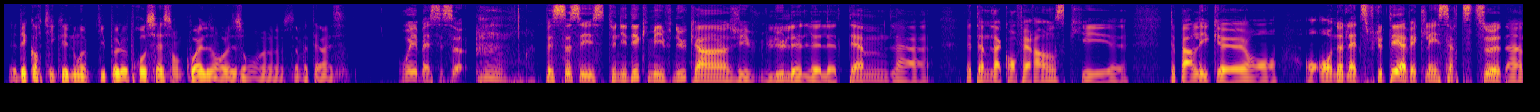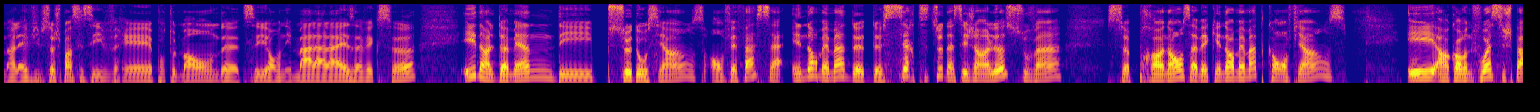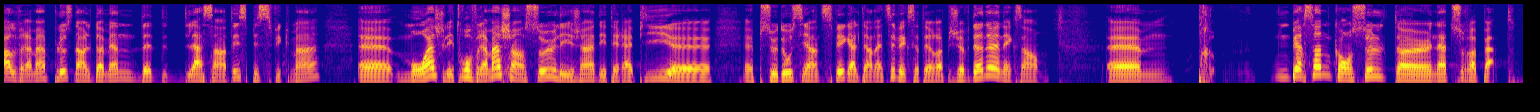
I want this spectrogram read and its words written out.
Décortiquez-nous un petit peu le process, en quoi elles ont raison, ça m'intéresse. Oui, ben c'est ça. Ben, ça c'est une idée qui m'est venue quand j'ai lu le, thème de la, conférence, qui est de parler qu'on on, a de la difficulté avec l'incertitude hein, dans la vie. ça, je pense que c'est vrai pour tout le monde. On est mal à l'aise avec ça. Et dans le domaine des pseudosciences, on fait face à énormément de, de certitudes. Ces gens-là, souvent, se prononcent avec énormément de confiance. Et encore une fois, si je parle vraiment plus dans le domaine de, la santé spécifiquement, euh, moi, je les trouve vraiment chanceux, les gens des thérapies euh, euh, pseudo-scientifiques, alternatives, etc. Puis je vais vous donner un exemple une personne consulte un naturopathe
